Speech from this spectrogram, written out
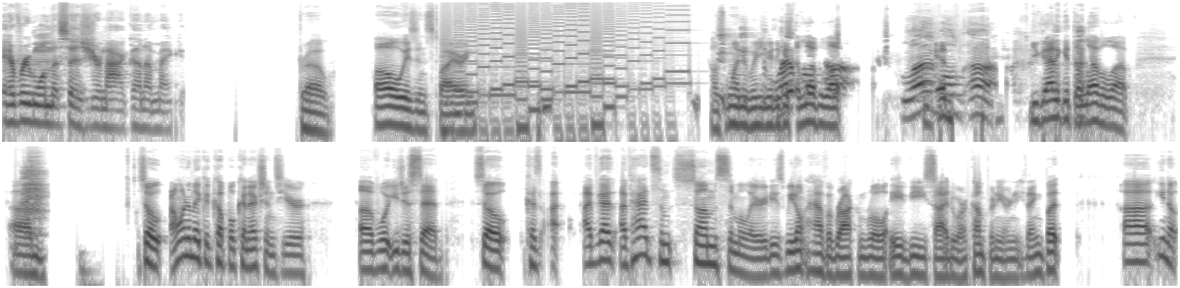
everyone that says you're not gonna make it. Bro, always inspiring. I was wondering when you're going to get the level up. Leveled up. You got to get the level up. Um, so I want to make a couple connections here of what you just said. So because I've got I've had some some similarities. We don't have a rock and roll AV side to our company or anything, but uh, you know,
